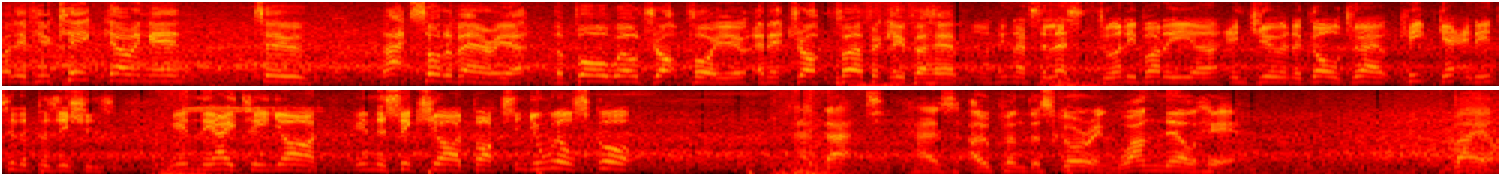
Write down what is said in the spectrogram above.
Well, if you keep going in to that sort of area, the ball will drop for you, and it dropped perfectly for him. I think that's a lesson to anybody uh, enduring a goal drought. Keep getting into the positions in the 18-yard, in the six-yard box, and you will score. And that has opened the scoring. 1-0 here. Bale.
